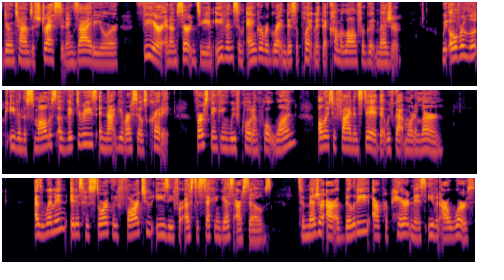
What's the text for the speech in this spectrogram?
during times of stress and anxiety or fear and uncertainty, and even some anger, regret, and disappointment that come along for good measure. We overlook even the smallest of victories and not give ourselves credit, first thinking we've quote unquote won, only to find instead that we've got more to learn. As women, it is historically far too easy for us to second guess ourselves to measure our ability, our preparedness, even our worth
